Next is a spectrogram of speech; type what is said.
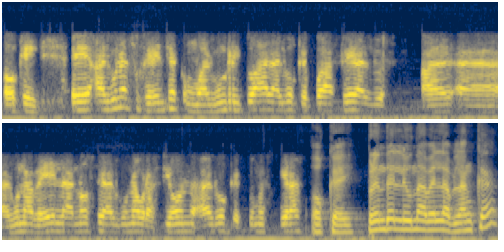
Ok, eh, ¿alguna sugerencia como algún ritual, algo que pueda hacer, algo- a- a- alguna vela, no sé, alguna oración, algo que tú me sugieras? Ok, préndele una vela blanca,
